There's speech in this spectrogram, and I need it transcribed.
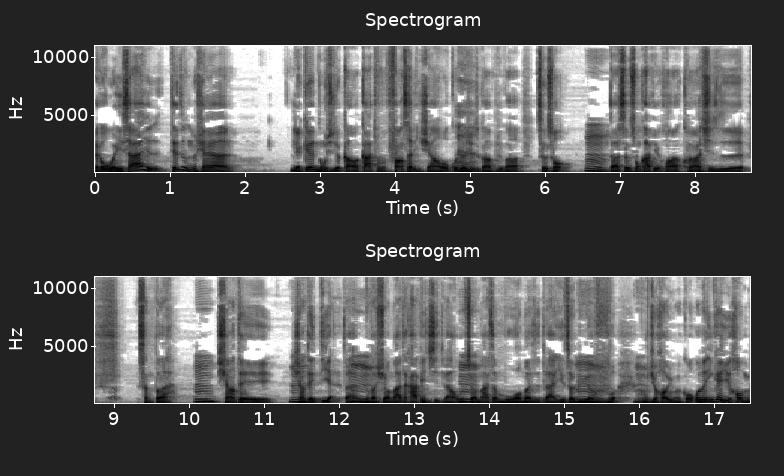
那个为啥？就？但是侬想想，辣盖侬现在讲个介多方式里向，我觉着就是讲，比如讲手冲，嗯。对伐？手冲咖啡好像看上去是成本啊，嗯，相对相对低啊，对伐？侬勿需要买只咖啡机，对伐？我只要买只磨个物事，对伐？有只滤个壶，嗯咁就好用。我觉着应该就好满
